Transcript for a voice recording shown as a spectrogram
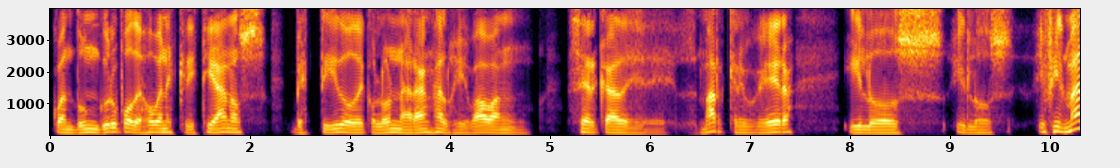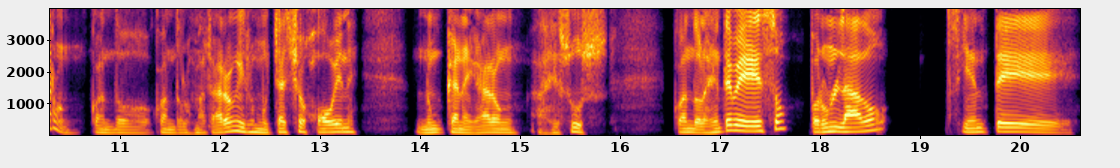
cuando un grupo de jóvenes cristianos vestido de color naranja, los llevaban cerca del mar, creo que era, y los, y los, y filmaron cuando, cuando los mataron y los muchachos jóvenes nunca negaron a Jesús. Cuando la gente ve eso, por un lado, siente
